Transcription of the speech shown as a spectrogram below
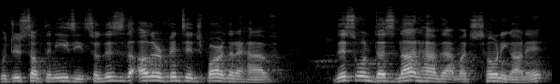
We'll do something easy. So this is the other vintage bar that I have. This one does not have that much toning on it.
